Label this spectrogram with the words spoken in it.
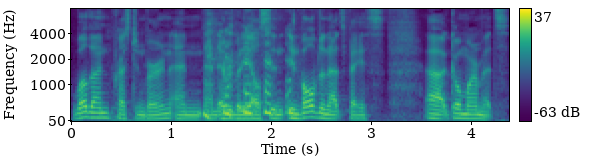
well done, Preston Byrne, and and everybody else in, involved in that space. Uh, go Marmots.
